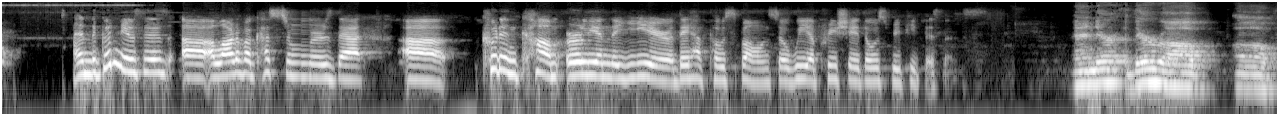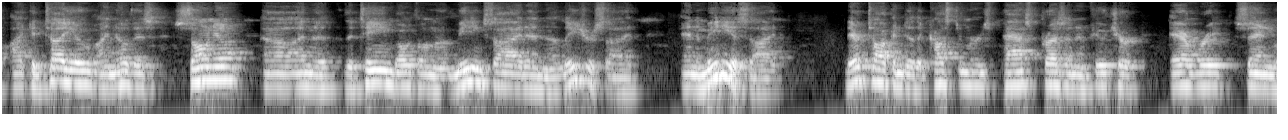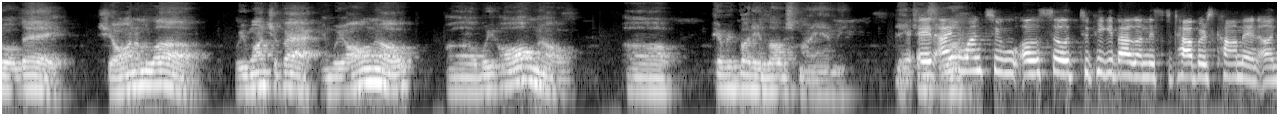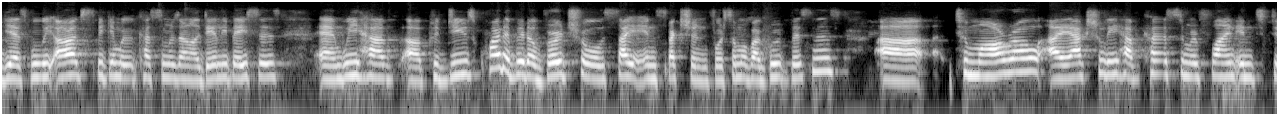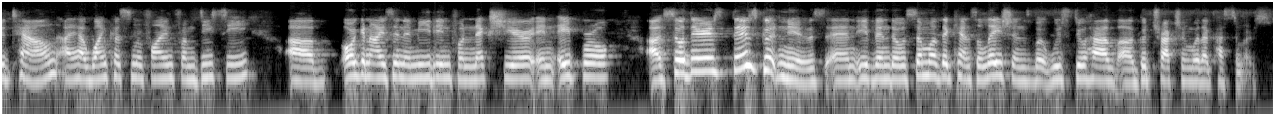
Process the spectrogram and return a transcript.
And the good news is uh, a lot of our customers that uh, couldn't come early in the year, they have postponed. So we appreciate those repeat business. And they're, they're, uh, I can tell you, I know this, Sonia, uh, and the, the team, both on the meeting side and the leisure side and the media side, they're talking to the customers, past, present, and future, every single day, showing them love. We want you back. And we all know, uh, we all know, uh, everybody loves Miami. Yeah, And I want to also to piggyback on Mr. Talbert's comment on yes, we are speaking with customers on a daily basis, and we have uh, produced quite a bit of virtual site inspection for some of our group business. Uh, tomorrow, I actually have customer flying into town. I have one customer flying from DC, uh, organizing a meeting for next year in April. Uh, so there's there's good news, and even though some of the cancellations, but we still have uh, good traction with our customers.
